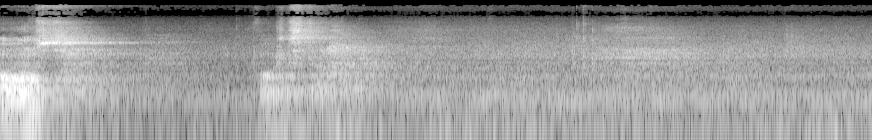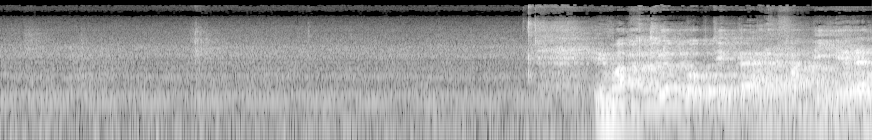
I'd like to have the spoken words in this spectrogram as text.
ons word stil. Wie mag klim op die berg van die Here?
